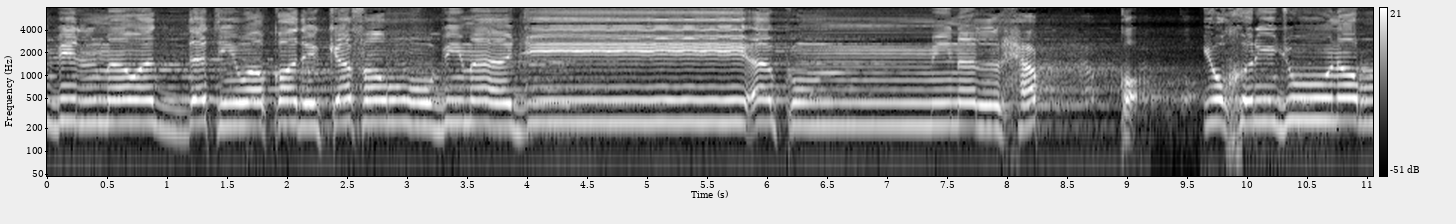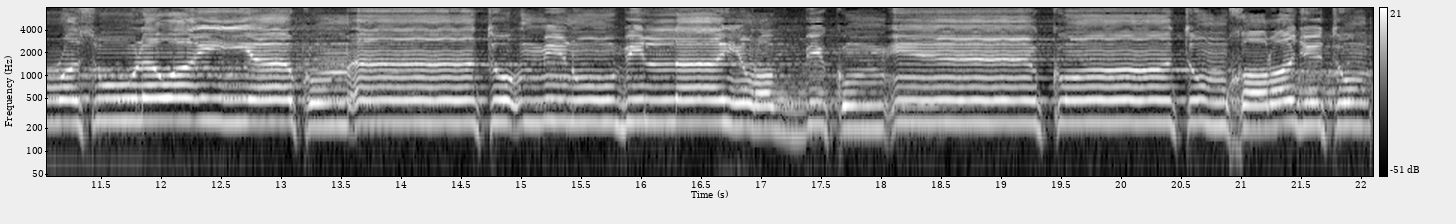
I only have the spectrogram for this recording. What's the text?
بالمودة وقد كفروا بما جيءكم من الحق يخرجون الرسول وإياكم أن تؤمنوا بالله ربكم إن كنتم خرجتم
